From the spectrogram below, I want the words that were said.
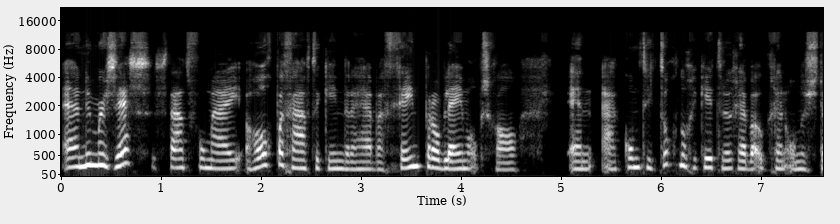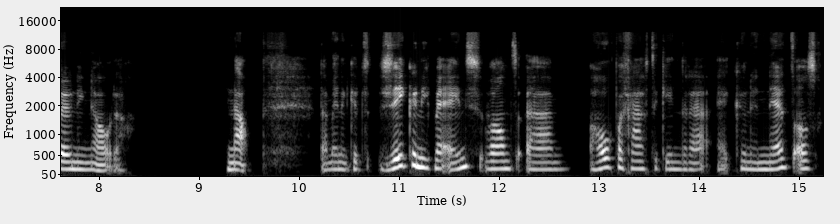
Uh, nummer zes staat voor mij: hoogbegaafde kinderen hebben geen problemen op school. En uh, komt hij toch nog een keer terug, hebben ook geen ondersteuning nodig. Nou, daar ben ik het zeker niet mee eens. Want uh, hoogbegaafde kinderen eh, kunnen net als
